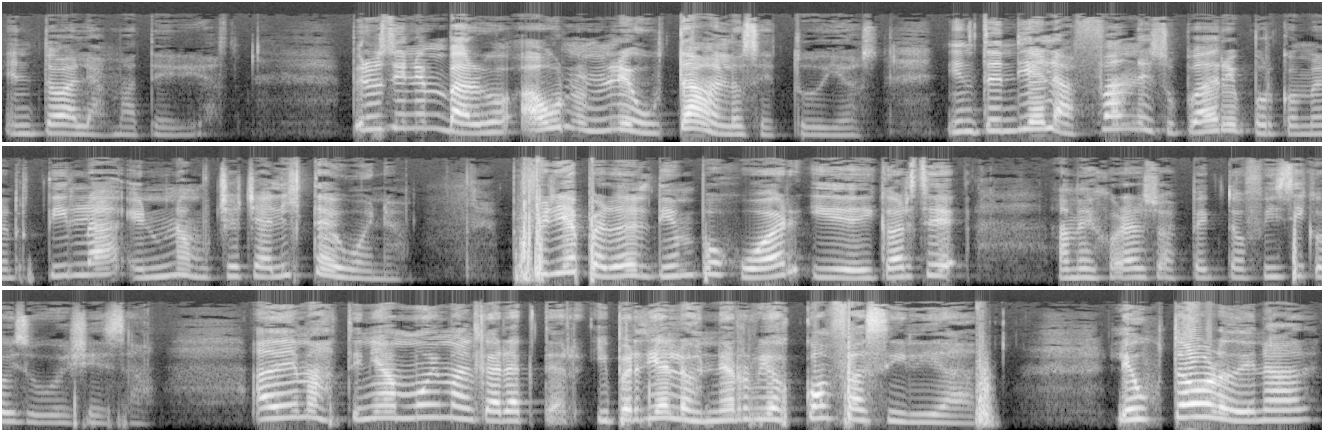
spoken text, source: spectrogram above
en todas las materias. Pero sin embargo, a no le gustaban los estudios, ni entendía el afán de su padre por convertirla en una muchacha lista y buena. Prefería perder el tiempo, jugar y dedicarse a mejorar su aspecto físico y su belleza. Además, tenía muy mal carácter y perdía los nervios con facilidad. Le gustaba ordenar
